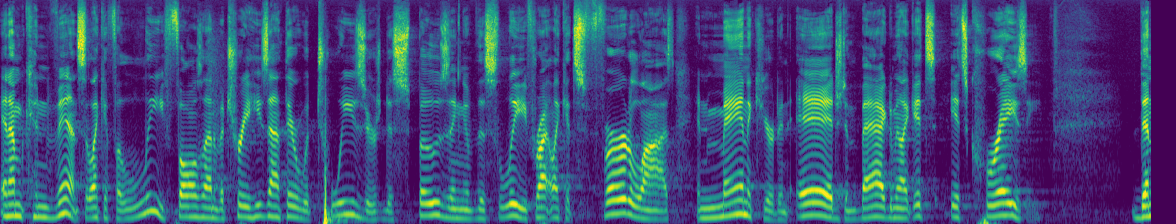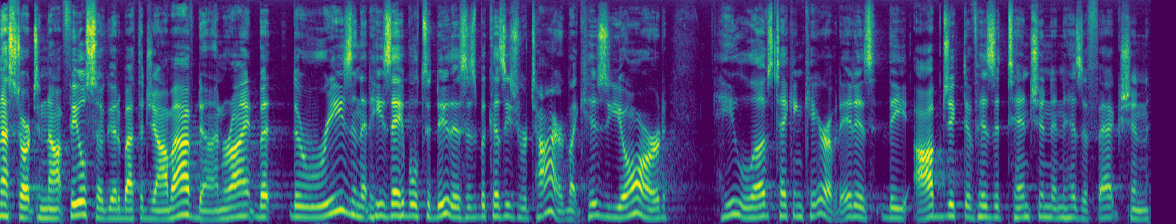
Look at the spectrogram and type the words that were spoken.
And I'm convinced like, if a leaf falls out of a tree, he's out there with tweezers disposing of this leaf, right? Like it's fertilized and manicured and edged and bagged. I mean, like, it's, it's crazy. Then I start to not feel so good about the job I've done, right? But the reason that he's able to do this is because he's retired. Like, his yard he loves taking care of it. It is the object of his attention and his affection.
